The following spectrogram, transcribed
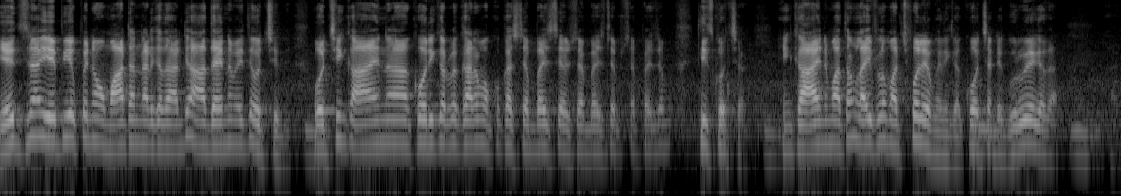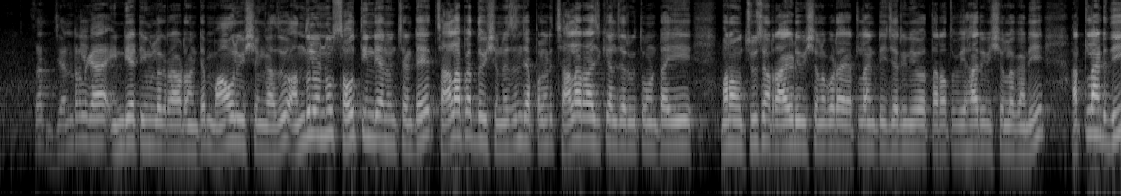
ఏదిచ్చినా ఏపీయకపోయినా ఒక మాట అన్నాడు కదా అంటే ఆ ధైర్యం అయితే వచ్చింది. వచ్చి ఇంకా ఆయన కోరిక ప్రకారం ఒక్కొక్క step by step step by step step by step తీసుకొచ్చాడు. ఇంకా ఆయన మాత్రం లైఫ్లో మర్చిపోలేము కదా ఇంకా. కోచ్ అంటే గురువే కదా. సార్ జనరల్గా ఇండియా టీంలోకి రావడం అంటే మామూలు విషయం కాదు. అందులోనూ సౌత్ ఇండియా నుంచి అంటే చాలా పెద్ద విషయం. నిజం చెప్పాలంటే చాలా రాజకీయాలు జరుగుతూ ఉంటాయి. మనం చూసాం రాయుడు విషయంలో కూడా ఎట్లాంటివి జరిగినాయో తర్వాత విహారీ విషయంలో కానీ. అట్లాంటిది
